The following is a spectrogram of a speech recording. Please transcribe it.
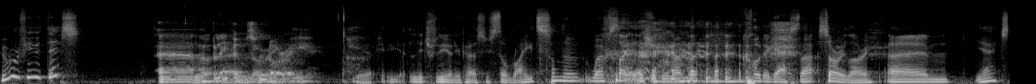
Who reviewed this? Uh, I believe uh, it was Laurie. Laurie. Yeah, Literally the only person who still writes on the website. I should remember. Could have guessed that. Sorry, Laurie. Um, yeah, it's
